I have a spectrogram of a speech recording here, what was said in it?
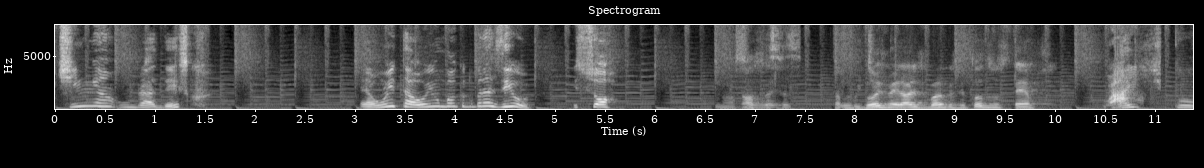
tinha um Bradesco, é um Itaú e um Banco do Brasil. E só. Nossa, Nossa, você tá Os fudido. dois melhores bancos de todos os tempos. Aí, tipo,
